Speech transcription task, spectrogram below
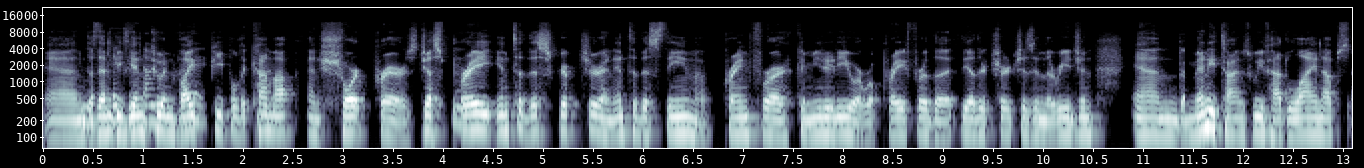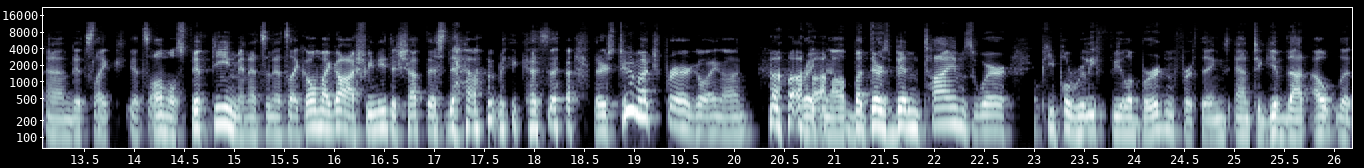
and then begin to invite to people to come yeah. up and short prayers just pray yeah. into this scripture and into this theme of praying for our community or we'll pray for the the other churches in the region and many times we've had lineups and it's like it's almost 15 minutes and it's like oh my gosh we need to shut this down because there's too much prayer going on right now but there's been times where people really feel a burden for things and to give that outlet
